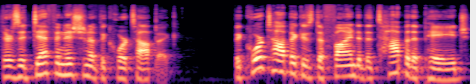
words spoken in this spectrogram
there's a definition of the core topic. The core topic is defined at the top of the page,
